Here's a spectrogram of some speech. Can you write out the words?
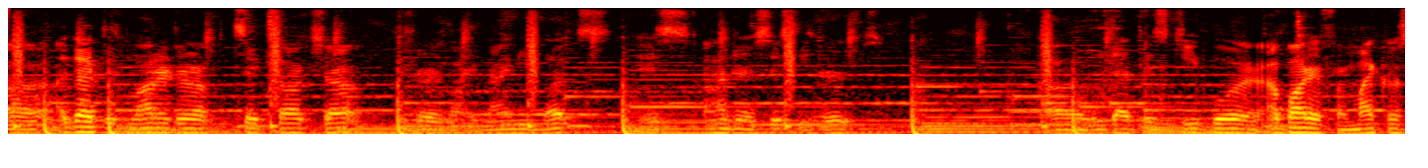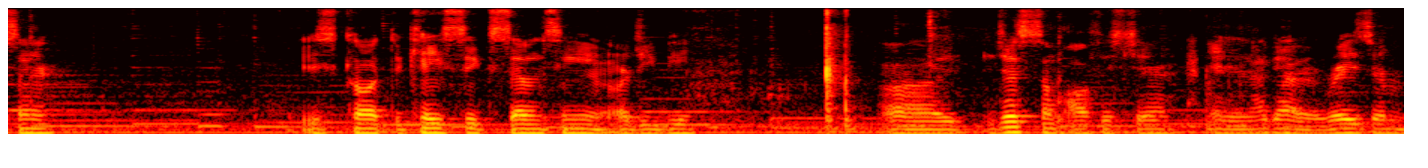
Uh, I got this monitor off the TikTok shop for like 90 bucks. It's 160 hertz. Uh, we got this keyboard. I bought it from Micro Center. It's called the K617 RGB. Uh, just some office chair, and then I got a Razer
